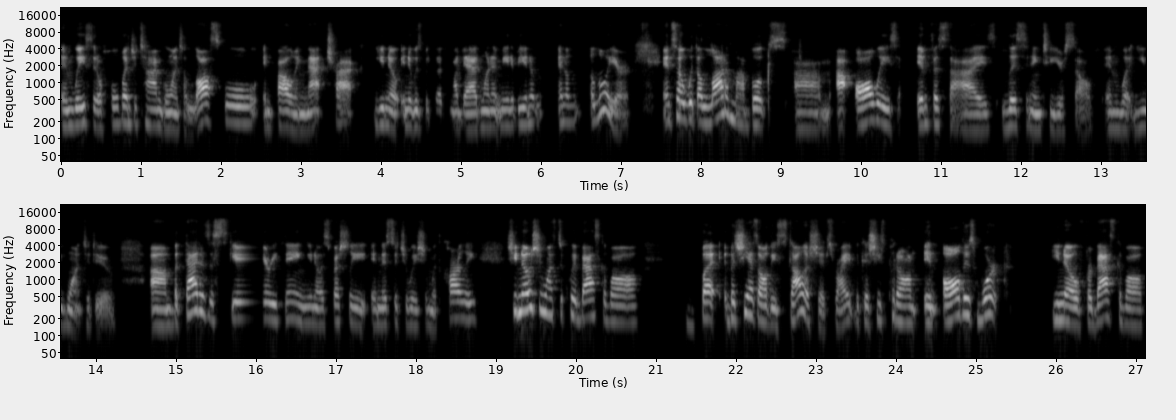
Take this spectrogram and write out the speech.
and wasted a whole bunch of time going to law school and following that track you know and it was because my dad wanted me to be an, an, a lawyer. And so with a lot of my books um, i always emphasize listening to yourself and what you want to do. Um, but that is a scary thing you know especially in this situation with carly. She knows she wants to quit basketball but but she has all these scholarships right? Because she's put on in all this work you know for basketball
